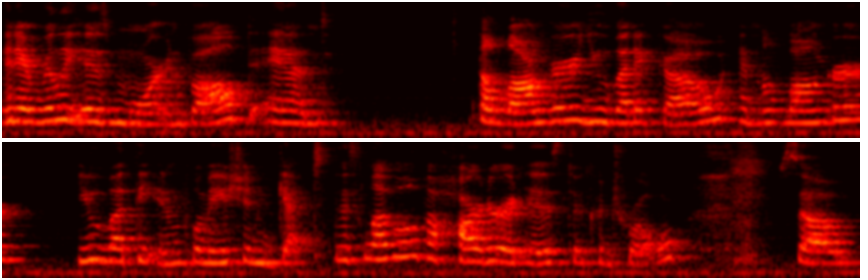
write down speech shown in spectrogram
And it really is more involved and the longer you let it go and the longer you let the inflammation get to this level the harder it is to control. So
